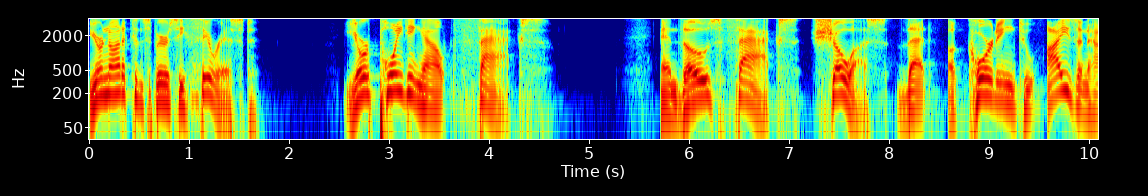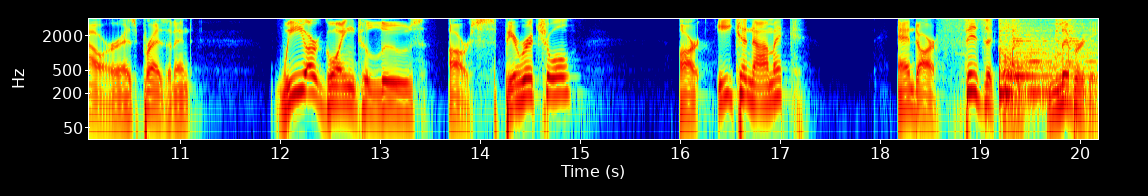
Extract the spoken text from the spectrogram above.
You're not a conspiracy theorist. You're pointing out facts. And those facts show us that, according to Eisenhower as president, we are going to lose our spiritual, our economic, and our physical liberty.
